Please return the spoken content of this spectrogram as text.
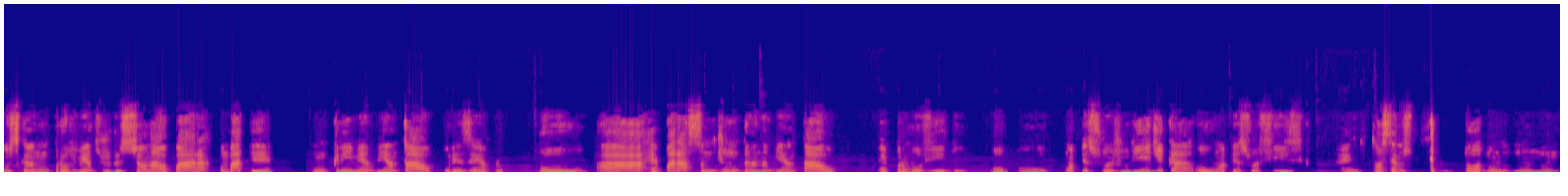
buscando um provimento jurisdicional para combater um crime ambiental, por exemplo, ou a reparação de um dano ambiental é, promovido ou por uma pessoa jurídica ou uma pessoa física. Nós temos todo um, um,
